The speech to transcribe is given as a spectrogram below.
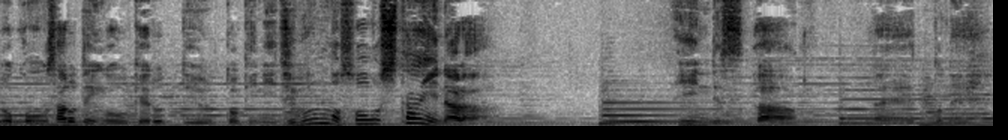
のコンサルティングを受けるっていう時に自分もそうしたいならいいんですがえー、っとね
